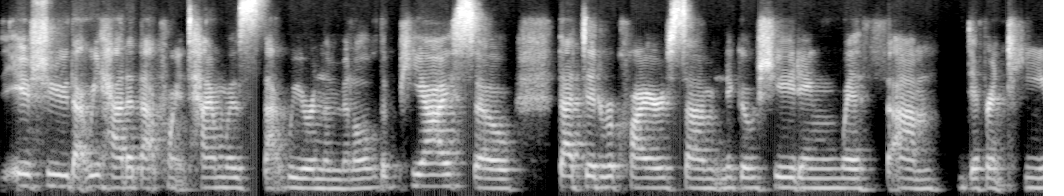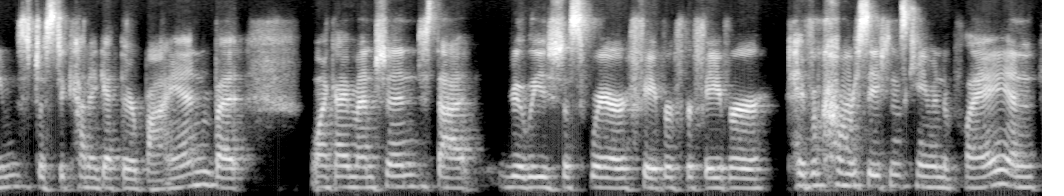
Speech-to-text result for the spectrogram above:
issue that we had at that point in time was that we were in the middle of the PI. So that did require some negotiating with um, different teams just to kind of get their buy in. But like I mentioned, that really is just where favor for favor type of conversations came into play. And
